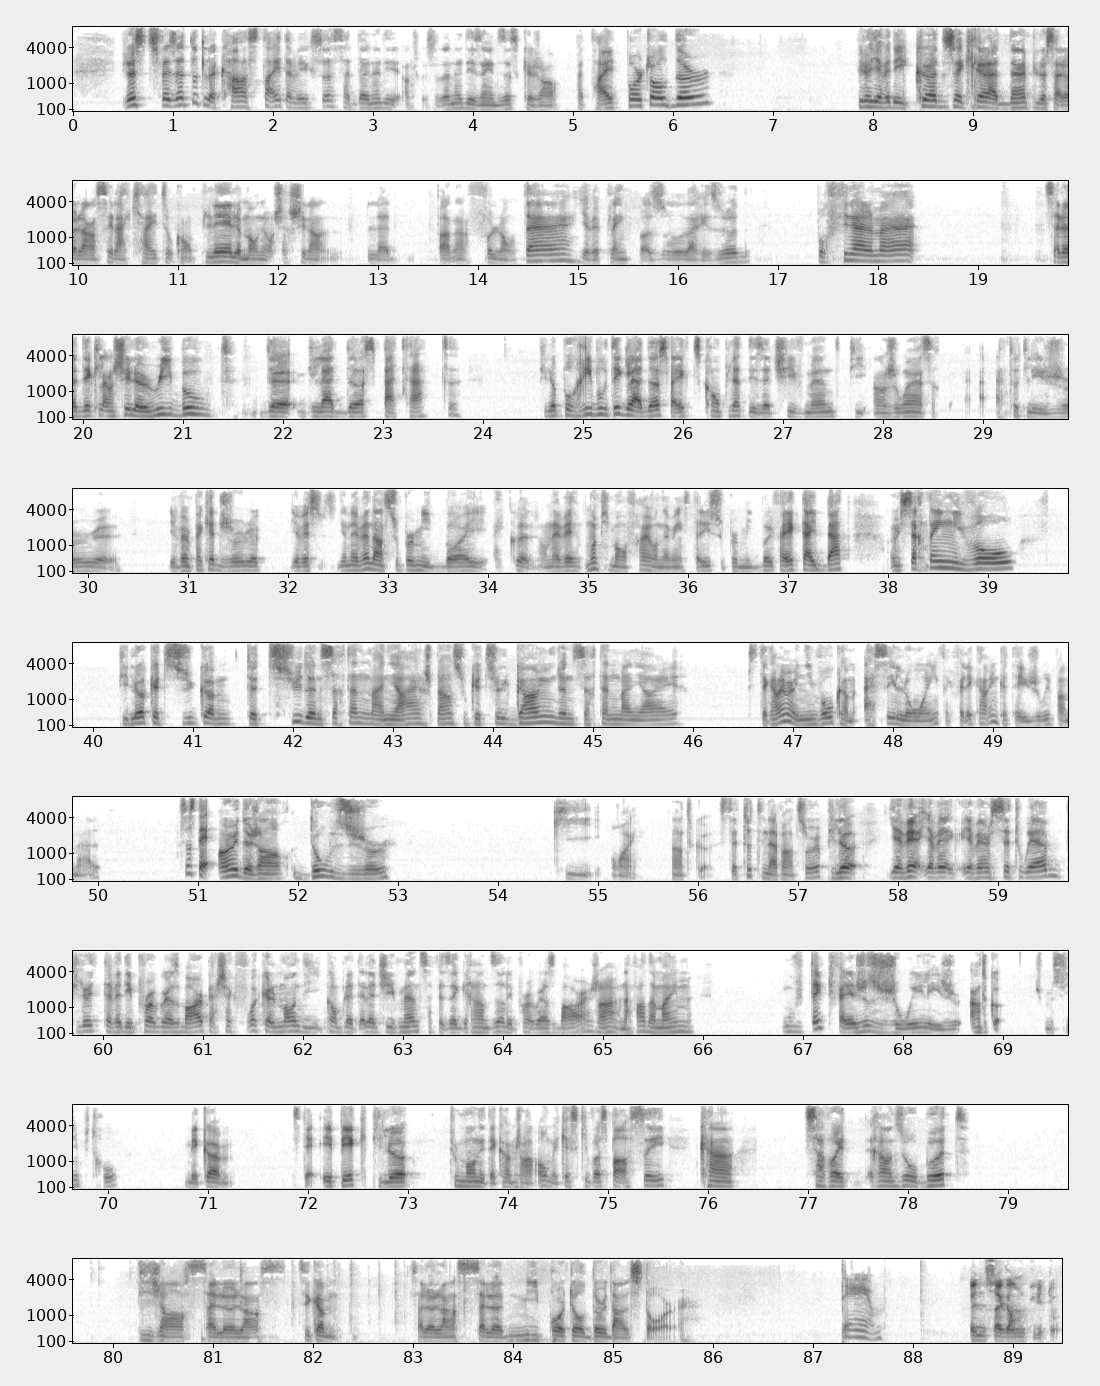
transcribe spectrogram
Puis là, si tu faisais tout le casse-tête avec ça, ça donnait des. En tout cas, ça donnait des indices que genre peut-être Portal 2. Puis là, il y avait des codes secrets là-dedans, puis là, ça a lancé la quête au complet. Le monde, ils ont cherché dans, là- pendant full longtemps. Il y avait plein de puzzles à résoudre. Pour finalement, ça a déclenché le reboot de GLaDOS Patate. Puis là, pour rebooter GLaDOS, fallait que tu complètes des achievements, puis en jouant à, tous les jeux, euh, il y avait un paquet de jeux, là. Il y, en avait dans Super Meat Boy. Écoute, on avait, moi puis mon frère, on avait installé Super Meat Boy. Il fallait que tu ailles battre un certain niveau, puis là, que tu, comme, te tues d'une certaine manière, je pense, ou que tu le gagnes d'une certaine manière. C'était quand même un niveau, comme, assez loin. Fait fallait quand même que tu aies joué pas mal. Ça, c'était un de genre 12 jeux qui. Ouais, en tout cas, c'était toute une aventure. Puis là, il y avait, il y avait, y avait un site web, puis là, tu avais des progress bars, puis à chaque fois que le monde il complétait l'achievement, ça faisait grandir les progress bars, genre une affaire de même. Ou peut-être qu'il fallait juste jouer les jeux. En tout cas, je me souviens plus trop. Mais comme, c'était épique, puis là, tout le monde était comme genre, oh, mais qu'est-ce qui va se passer quand ça va être rendu au bout? Puis genre, ça le lance. C'est comme, ça l'a lancé, ça l'a mis Portal 2 dans le store. Damn. Une seconde plus tôt.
